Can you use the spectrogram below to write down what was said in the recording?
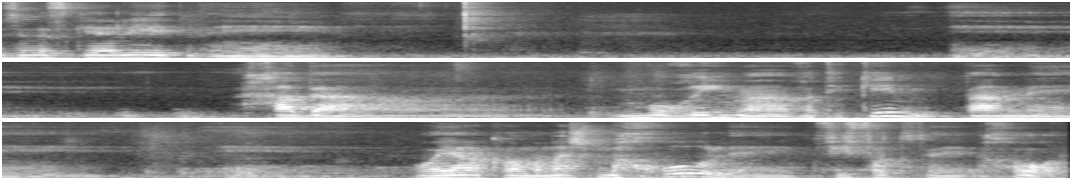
זה מזכיר לי את... אה, אה, אחד המורים הוותיקים, פעם הוא היה כבר ממש מכור לכפיפות אחורה,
